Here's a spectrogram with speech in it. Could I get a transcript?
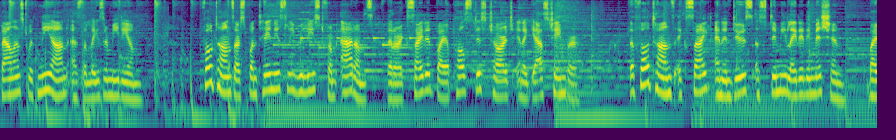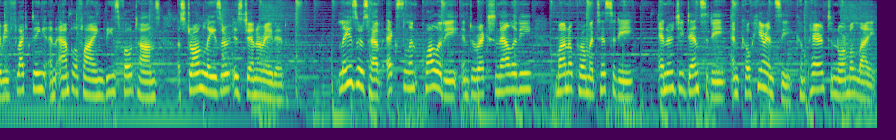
balanced with neon as the laser medium. Photons are spontaneously released from atoms that are excited by a pulse discharge in a gas chamber. The photons excite and induce a stimulated emission. By reflecting and amplifying these photons, a strong laser is generated. Lasers have excellent quality in directionality, monochromaticity, energy density, and coherency compared to normal light.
